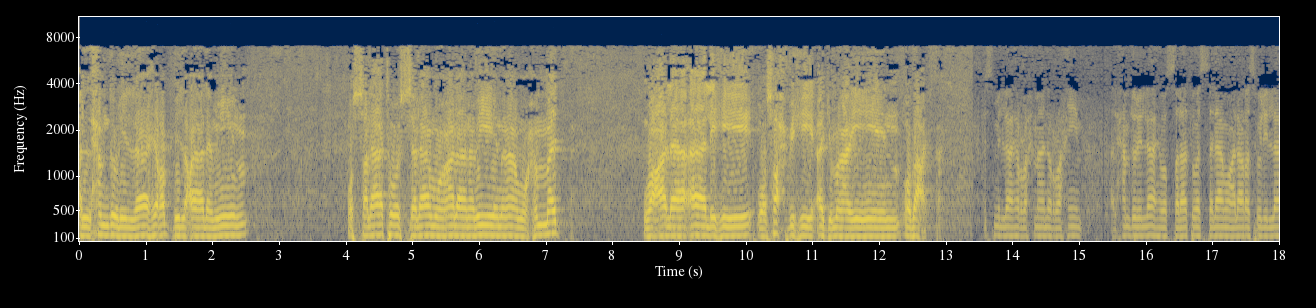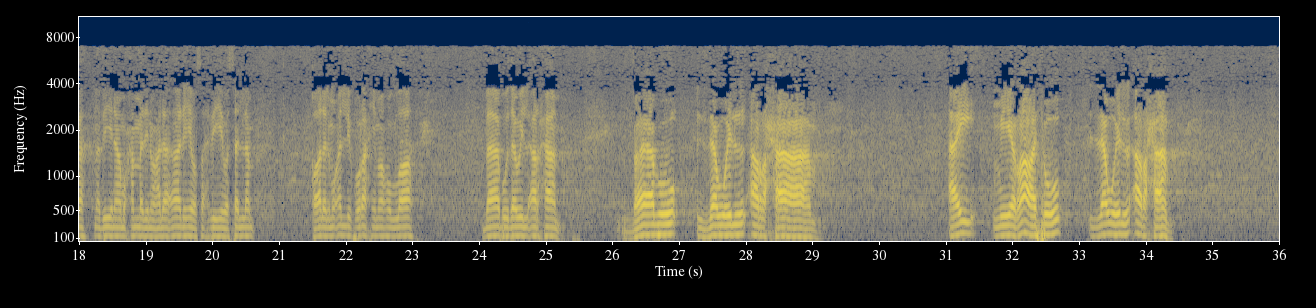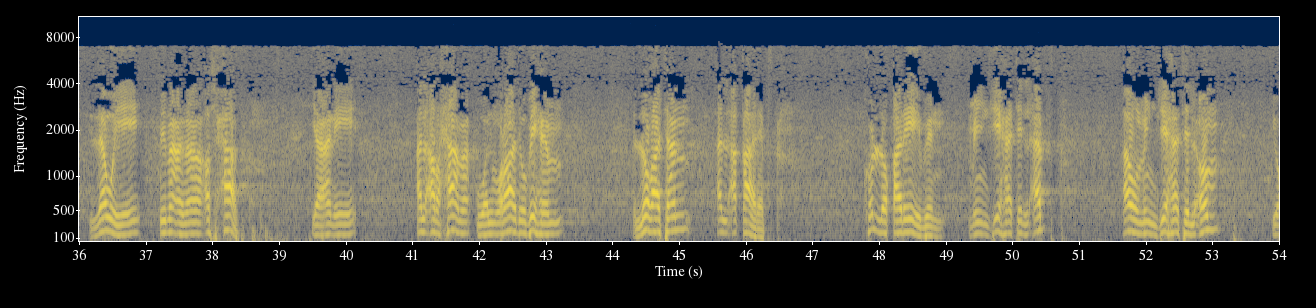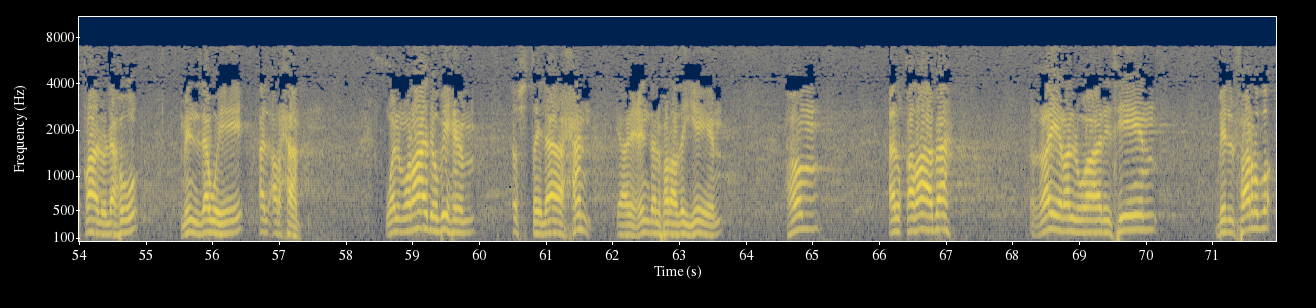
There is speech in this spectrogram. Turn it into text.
الحمد لله رب العالمين والصلاة والسلام على نبينا محمد وعلى آله وصحبه أجمعين وبعد. بسم الله الرحمن الرحيم. الحمد لله والصلاة والسلام على رسول الله نبينا محمد وعلى آله وصحبه وسلم. قال المؤلف رحمه الله باب ذوي الأرحام. باب ذوي الأرحام. أي ميراث ذوي الأرحام. ذوي بمعنى أصحاب. يعني الأرحام والمراد بهم لغة الأقارب. كل قريب من جهة الأب أو من جهة الأم يقال له من ذوي الأرحام. والمراد بهم اصطلاحا يعني عند الفرضيين هم القرابة غير الوارثين بالفرض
